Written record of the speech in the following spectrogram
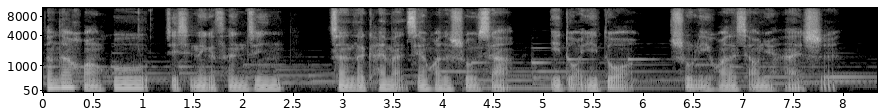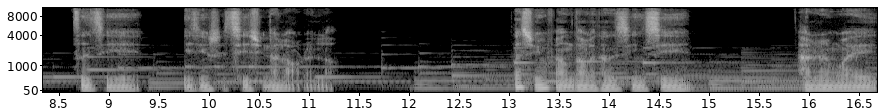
当他恍惚记起那个曾经站在开满鲜花的树下，一朵一朵数梨花的小女孩时，自己已经是七旬的老人了。他寻访到了他的信息，他认为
